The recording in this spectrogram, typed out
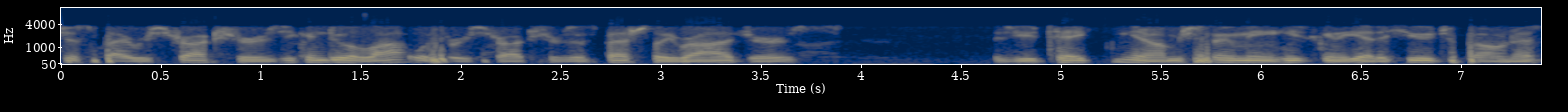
just by restructures. You can do a lot with restructures, especially Rodgers is you take, you know, I'm assuming he's going to get a huge bonus,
